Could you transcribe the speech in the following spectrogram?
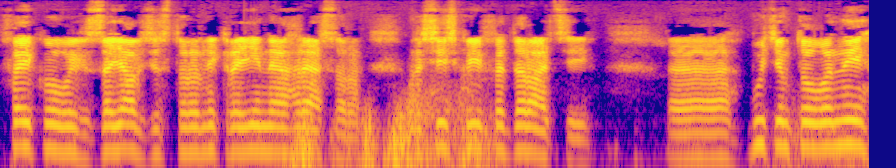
фейкових заяв зі сторони країни-агресора Російської Федерації. Е, Буцімто вони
